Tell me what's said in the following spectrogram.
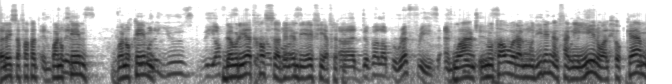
وليس فقط ونقيم ونقيم دوريات خاصة بال N BA في أفريقيا. ونطور المديرين الفنيين والحكام.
